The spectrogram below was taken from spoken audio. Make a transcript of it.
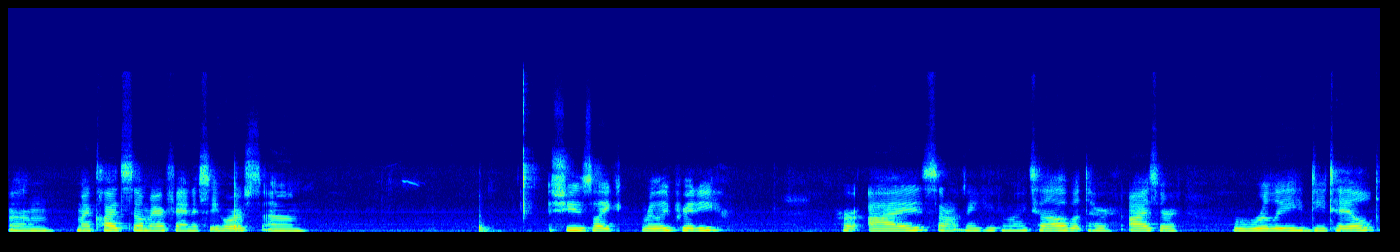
Um, my Clydesdale mare fantasy horse. Um, she's like really pretty. Her eyes, I don't think you can really tell, but her eyes are really detailed.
